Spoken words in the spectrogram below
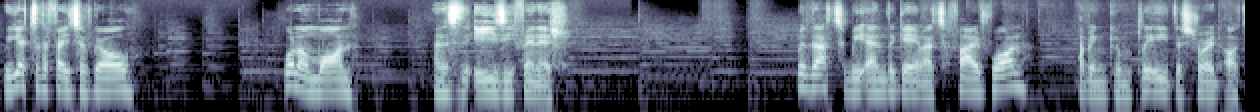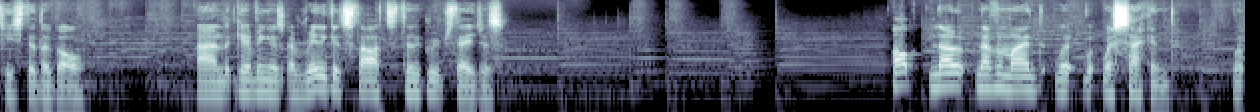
We get to the face of goal. One-on-one, -on -one, and it's an easy finish. With that, we end the game at 5-1, having completely destroyed Artisti de Gol and giving us a really good start to the group stages. Oh, no, never mind. We're, we're second. We're,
